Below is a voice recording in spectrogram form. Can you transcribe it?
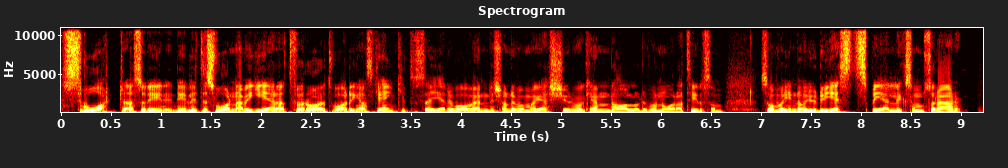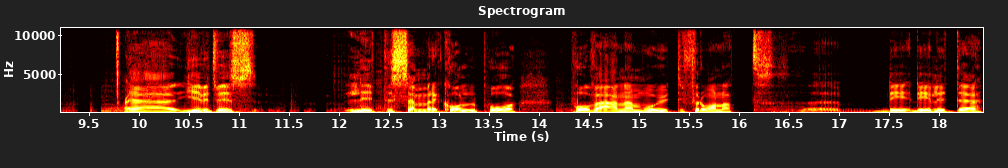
svårt. Alltså det är, det är lite svårnavigerat. Förra året var det ganska enkelt att säga. Det var Wendersson, det var Magashi, det var Kendall och det var några till som, som var inne och gjorde gästspel. Liksom sådär. Eh, givetvis lite sämre koll på, på Värnamo utifrån att eh, det, det är lite...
